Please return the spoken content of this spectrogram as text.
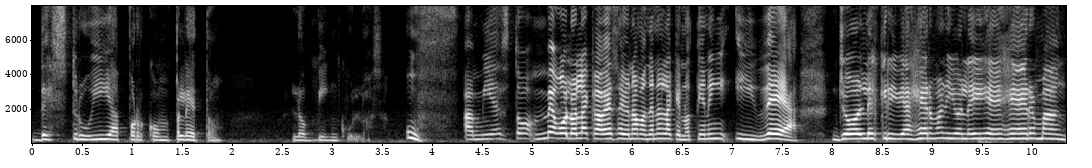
destruía por completo los vínculos. Uf, a mí esto me voló la cabeza de una manera en la que no tienen idea. Yo le escribí a Germán y yo le dije, Germán,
